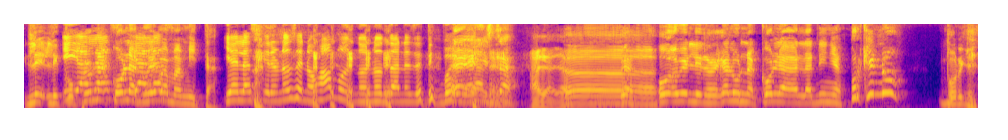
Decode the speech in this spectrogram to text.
le, le compré una las- cola nueva, las- mamita. Y a las que no nos enojamos no nos dan ese tipo de Ahí regalos. está. Ay, ay, ay. Ah, O a ver, le regalo una cola a la niña. ¿Por qué no? porque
